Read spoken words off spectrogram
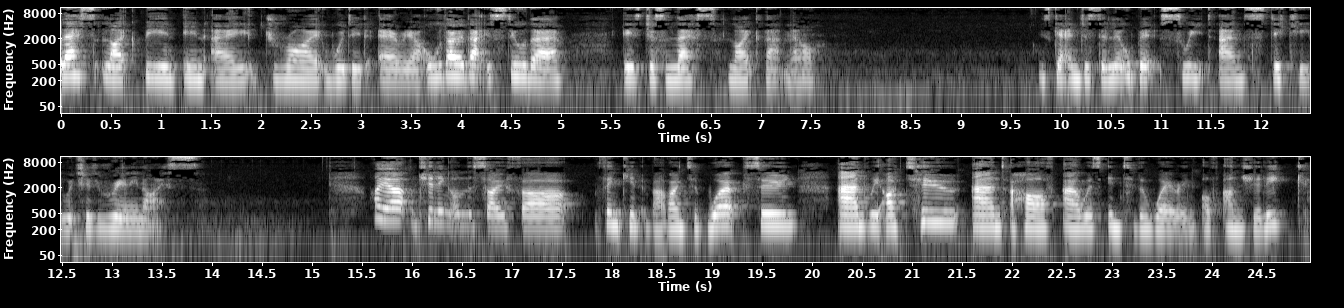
less like being in a dry wooded area. Although that is still there, it's just less like that now. It's getting just a little bit sweet and sticky, which is really nice. Hiya, I'm chilling on the sofa thinking about going to work soon and we are two and a half hours into the wearing of Angelique.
